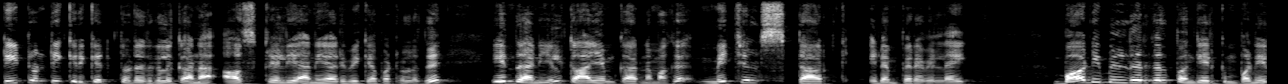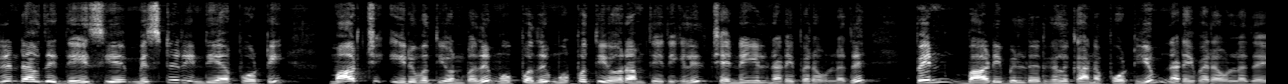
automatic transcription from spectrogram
டி டுவெண்டி கிரிக்கெட் தொடர்களுக்கான ஆஸ்திரேலிய அணி அறிவிக்கப்பட்டுள்ளது. இந்த அணியில் காயம் காரணமாக மிச்சல் ஸ்டார்க் இடம்பெறவில்லை. பாடி பில்டர்கள் பங்கேற்கும் பனிரெண்டாவது தேசிய மிஸ்டர் இந்தியா போட்டி மார்ச் இருபத்தி ஒன்பது முப்பது முப்பத்தி ஓராம் தேதிகளில் சென்னையில் நடைபெறவுள்ளது. பெண் பாடி பில்டர்களுக்கான போட்டியும் நடைபெறவுள்ளது.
